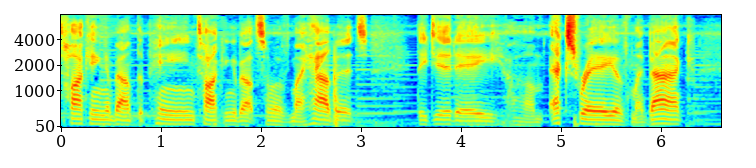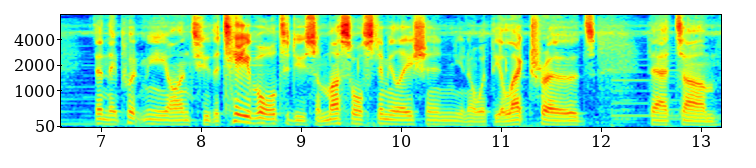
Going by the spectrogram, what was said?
talking about the pain, talking about some of my habits. They did a um, X-ray of my back then they put me onto the table to do some muscle stimulation, you know, with the electrodes. That um,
